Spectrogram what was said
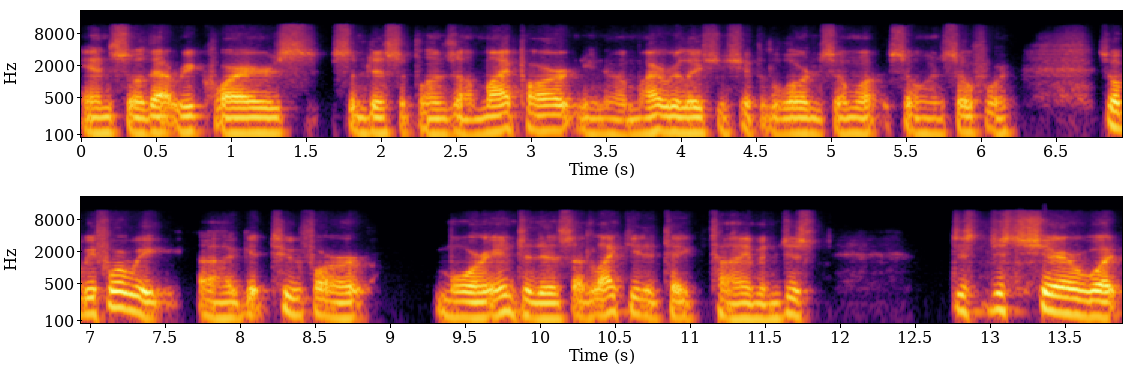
And so that requires some disciplines on my part, you know, my relationship with the Lord and so on, so on and so forth. So before we uh, get too far more into this, I'd like you to take time and just, just, just share what,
